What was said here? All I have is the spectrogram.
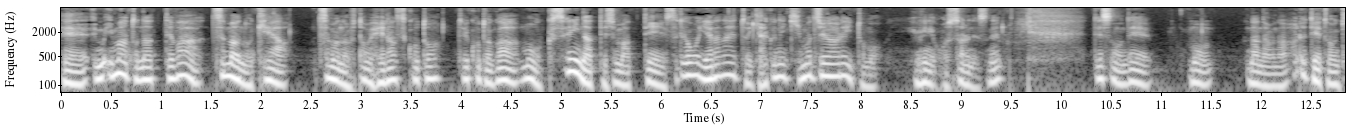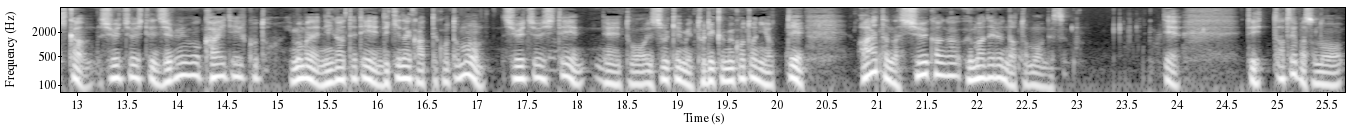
えー、今となっては妻のケア、妻の負担を減らすことということがもう癖になってしまって、それをやらないと逆に気持ちが悪いともいうふうにおっしゃるんですね。ですので、もう、なんだろうな、ある程度の期間、集中して自分を変えていくこと、今まで苦手でできなかったことも、集中して、えっ、ー、と、一生懸命取り組むことによって、新たな習慣が生まれるんだと思うんです。で、で、例えばその、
